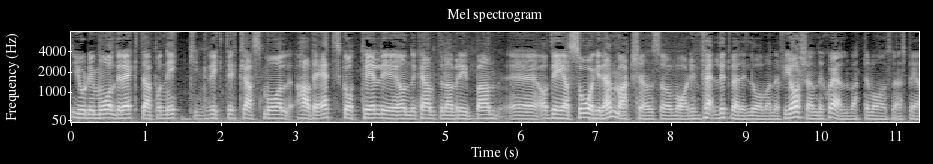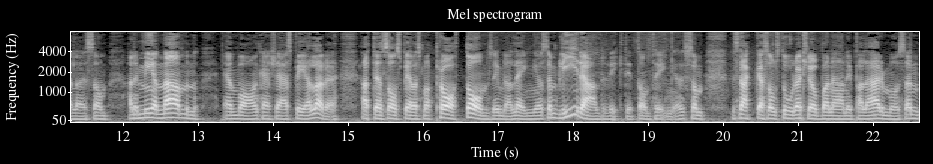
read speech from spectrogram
gjorde ju mål direkt där på nick. Riktigt klassmål. Hade ett skott till i underkanten av ribban. Eh, av det jag såg i den matchen så var det väldigt, väldigt lovande. För jag kände själv att det var en sån här spelare som hade mer namn än vad han kanske är spelare. Att det är en sån spelare som man pratat om så himla länge och sen blir det aldrig riktigt någonting. Som det snackas om stora klubbar när han är i Palermo. Och sen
